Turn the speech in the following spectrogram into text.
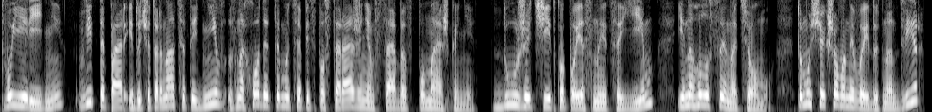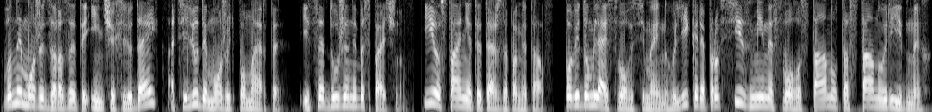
Твої рідні відтепер і до 14 днів знаходитимуться під спостереженням в себе в помешканні. Дуже чітко поясни це їм і наголоси на цьому, тому що якщо вони вийдуть на двір, вони можуть заразити інших людей, а ці люди можуть померти. І це дуже небезпечно. І останнє ти теж запам'ятав: повідомляй свого сімейного лікаря про всі зміни свого стану та стану рідних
